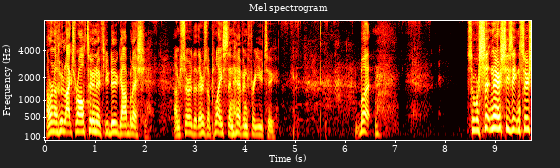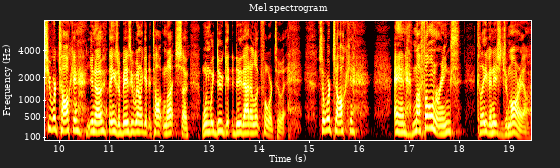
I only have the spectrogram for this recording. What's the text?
I don't know who likes raw tuna. If you do, God bless you. I'm sure that there's a place in heaven for you too. But, so we're sitting there, she's eating sushi, we're talking. You know, things are busy, we don't get to talk much. So when we do get to do that, I look forward to it. So we're talking, and my phone rings, Cleveland, it's Jamarion.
